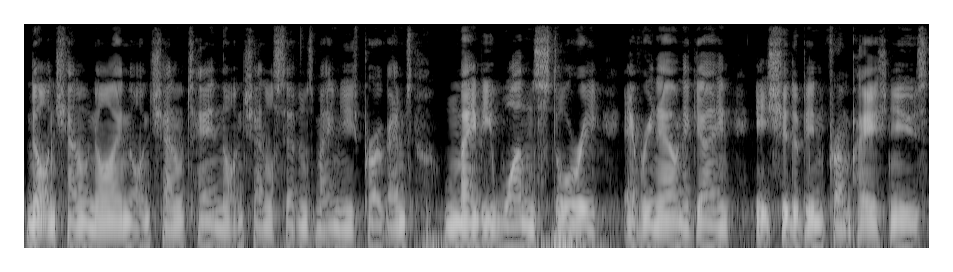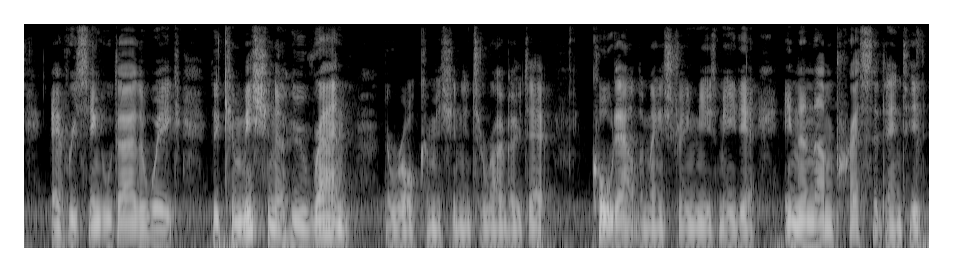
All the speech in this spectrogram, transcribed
not on Channel 9, not on Channel 10, not on Channel 7's main news programs. Maybe one story every now and again. It should have been front page news every single day of the week. The commissioner who ran the Royal Commission into Robo-Debt called out the mainstream news media in an unprecedented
